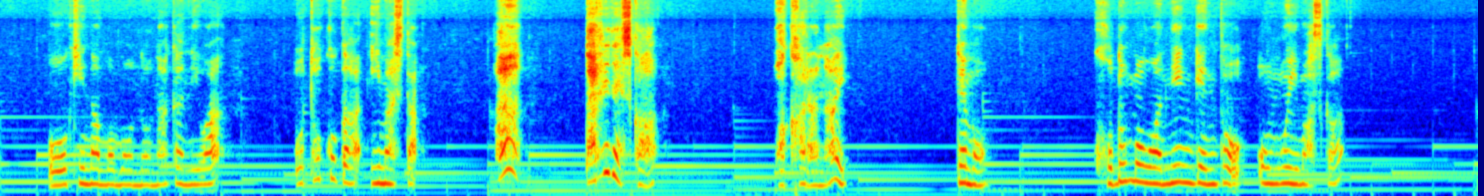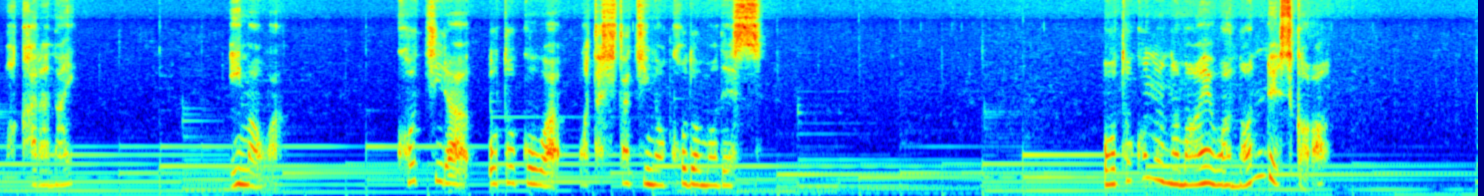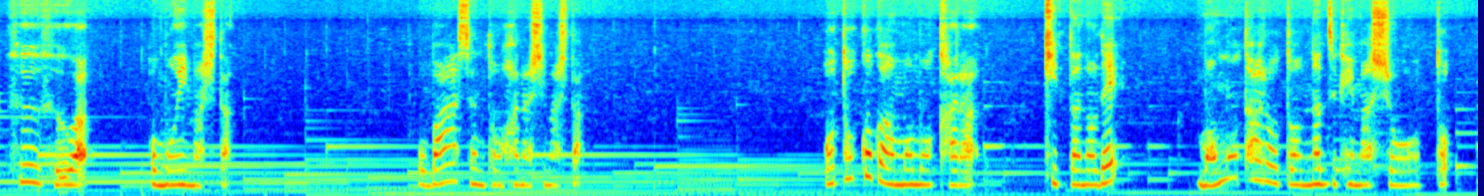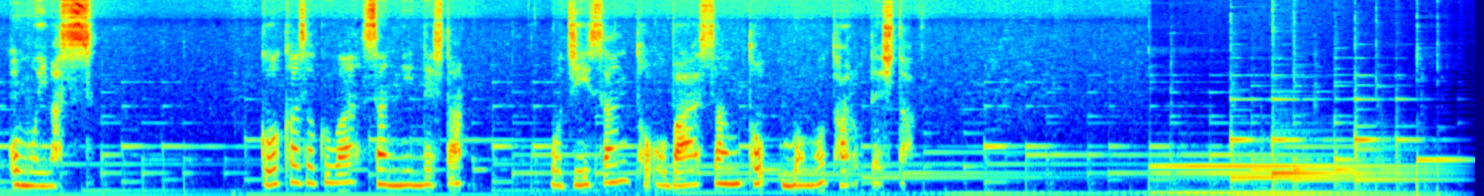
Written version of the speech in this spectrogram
大きな桃の中には男がいました。あ誰ですか？わからない。でも、子供は人間と思いますか？わからない。今は、こちら男は私たちの子供です。男の名前は何ですか？夫婦は思いました。おばあさんと話しました。男が桃から切ったので、桃太郎と名付けましょうと思います。ご家族は3人でした。おじいさんとおばあさんと桃太郎でした。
